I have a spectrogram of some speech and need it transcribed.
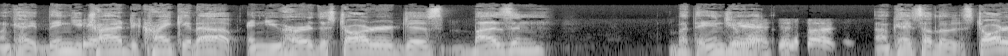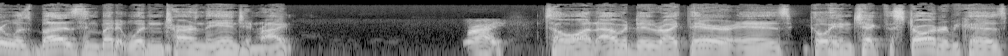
Okay, then you Yeah. tried to crank it up, and you heard the starter just buzzing, but the engine. Yeah, was, just buzzing. okay, so the starter was buzzing, but it wouldn't turn the engine, right? Right. So what I would do right there is go ahead and check the starter because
